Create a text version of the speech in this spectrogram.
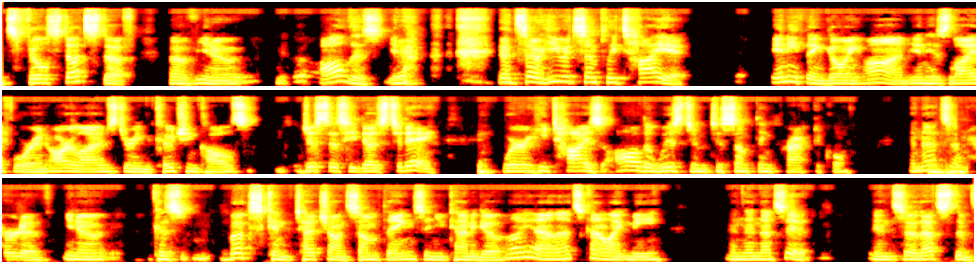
it's Phil Stutz stuff of you know all this, you know, and so he would simply tie it anything going on in his life or in our lives during the coaching calls, just as he does today, where he ties all the wisdom to something practical. And that's mm-hmm. unheard of, you know, because books can touch on some things and you kind of go, oh, yeah, that's kind of like me. And then that's it. And so that's the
